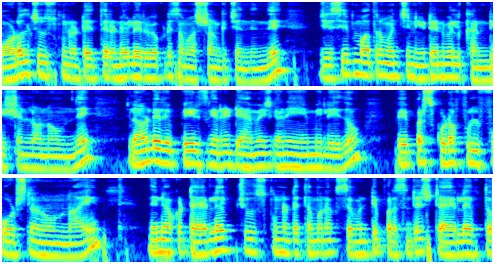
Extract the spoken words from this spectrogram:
మోడల్ చూసుకున్నట్టయితే రెండు వేల ఇరవై ఒకటి సంవత్సరానికి చెందింది. జేసీపీ మాత్రం మంచి నీట్ అండ్ వెల్ కండిషన్లోనే ఉంది. ఇలాంటి రిపేర్స్ కానీ డ్యామేజ్ కానీ ఏమీ లేదు. పేపర్స్ కూడా ఫుల్ ఫోర్స్లోనే ఉన్నాయి. దీని యొక్క టైర్ లైఫ్ చూసుకున్నట్టయితే మనకు సెవెంటీ పర్సెంటేజ్ టైర్ లైఫ్తో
